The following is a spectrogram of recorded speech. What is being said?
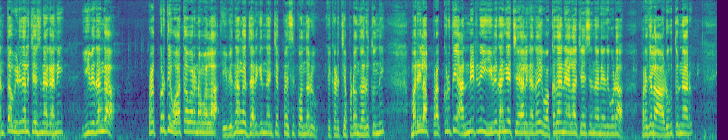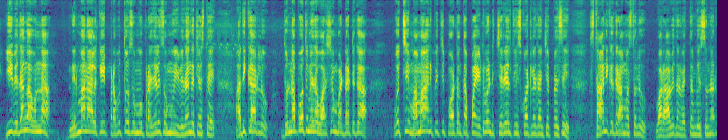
ఎంత విడుదల చేసినా కానీ ఈ విధంగా ప్రకృతి వాతావరణం వల్ల ఈ విధంగా జరిగిందని చెప్పేసి కొందరు ఇక్కడ చెప్పడం జరుగుతుంది. మరి ఇలా ప్రకృతి అన్నిటినీ ఈ విధంగా చేయాలి కదా ఈ ఒక్కదాన్ని ఎలా చేసింది అనేది కూడా ప్రజలు అడుగుతున్నారు. ఈ విధంగా ఉన్న నిర్మాణాలకి ప్రభుత్వ సొమ్ము ప్రజల సొమ్ము ఈ విధంగా చేస్తే అధికారులు దున్నపోతు మీద వర్షం పడ్డట్టుగా వచ్చి మమ అనిపించి పోవటం తప్ప ఎటువంటి చర్యలు తీసుకోవట్లేదని చెప్పేసి స్థానిక గ్రామస్తులు వారు ఆవేదన వ్యక్తం చేస్తున్నారు.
